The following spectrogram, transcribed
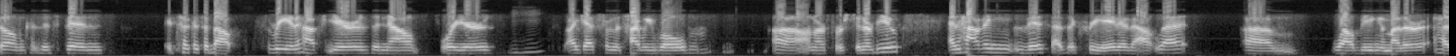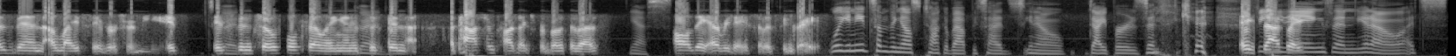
film because it's been, it took us about three and a half years, and now four years, Mm-hmm. I guess, from the time we rolled uh, on our first interview, and having this as a creative outlet um, while being a mother has been a lifesaver for me. It's It's been so fulfilling, and it's Good. just been a, a passion project for both of us Yes. all day, every day. So it's been great. Well, you need something else to talk about besides, you know, diapers and Exactly. feedings and, you know, it's,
